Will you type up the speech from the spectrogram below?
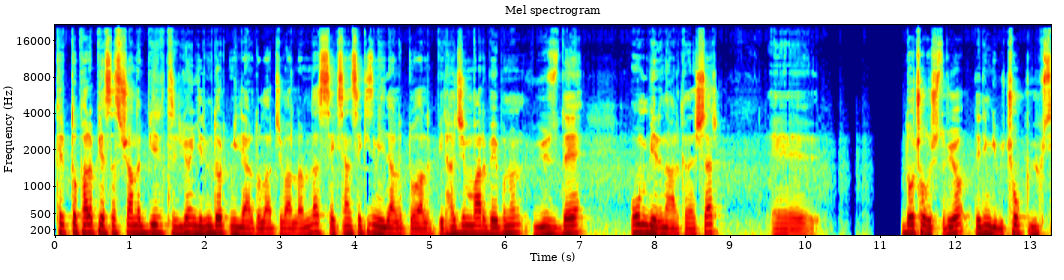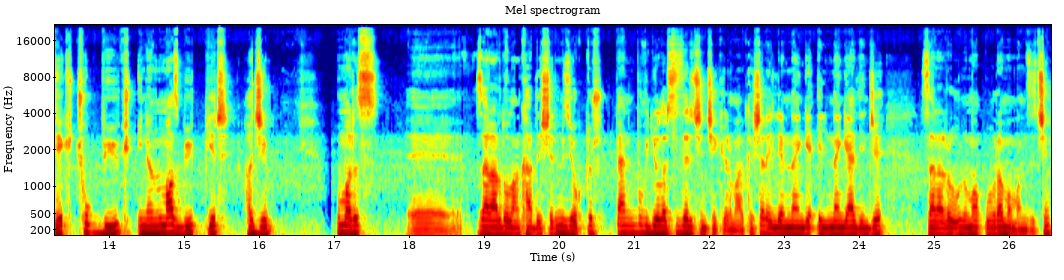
Kripto para piyasası şu anda 1 trilyon 24 milyar dolar civarlarında 88 milyarlık dolarlık bir hacim var ve bunun %11'ini arkadaşlar e, Doge oluşturuyor. Dediğim gibi çok yüksek, çok büyük, inanılmaz büyük bir hacim. Umarız e, zararda olan kardeşlerimiz yoktur. Ben bu videoları sizler için çekiyorum arkadaşlar. Ellerinden elimden geldiğince zarara uğrama, uğramamanız için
